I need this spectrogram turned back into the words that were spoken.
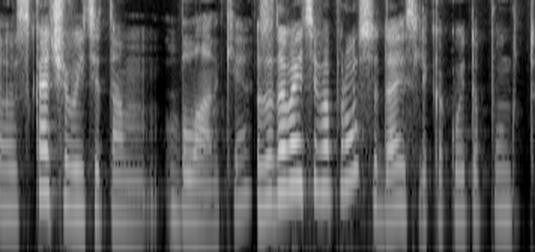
Э, скачивайте там бланки, задавайте вопросы, да, если какой-то пункт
